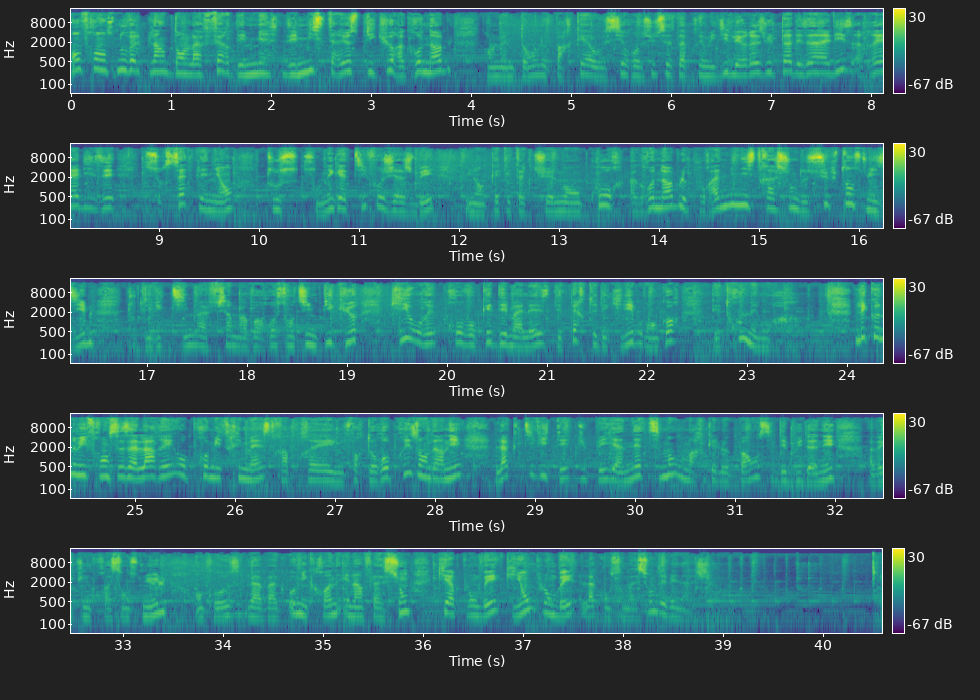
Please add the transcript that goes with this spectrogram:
En France, nouvelle plainte dans l'affaire des, my- des mystérieuses piqûres à Grenoble. Dans le même temps, le parquet a aussi reçu cet après-midi les résultats des analyses réalisées sur sept plaignants. Tous sont négatifs au GHB. Une enquête est actuellement en cours à Grenoble pour administration de substances nuisibles. Toutes les victimes affirment avoir ressenti une piqûre qui aurait provoqué des malaises, des pertes d'équilibre ou encore des trous de mémoire. L'économie française à l'arrêt au premier trimestre. Après une forte reprise l'an dernier, l'activité du pays a nettement marqué le pas en ce début d'année avec une croissance nulle. En cause, la vague Omicron et l'inflation qui, a plombé, qui ont plombé la consommation des ménages.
